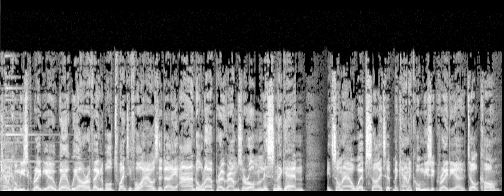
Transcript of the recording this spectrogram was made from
Mechanical Music Radio, where we are available 24 hours a day and all our programs are on Listen Again. It's on our website at mechanicalmusicradio.com.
